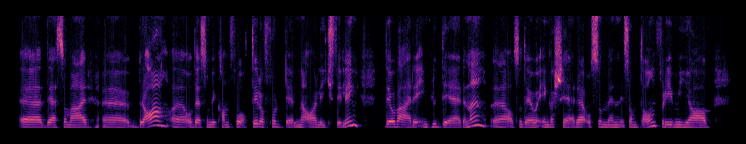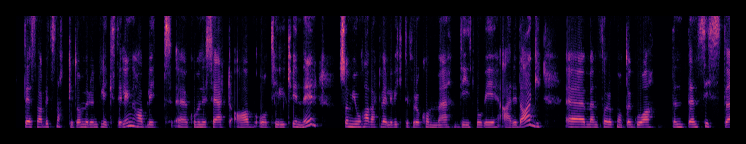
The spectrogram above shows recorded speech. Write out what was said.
det som er bra, og det som vi kan få til, og fordelene av likestilling. Det å være inkluderende, altså det å engasjere også menn i samtalen. fordi mye av det som har blitt snakket om rundt likestilling, har blitt eh, kommunisert av og til kvinner. Som jo har vært veldig viktig for å komme dit hvor vi er i dag. Eh, men for å på en måte gå den, den siste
